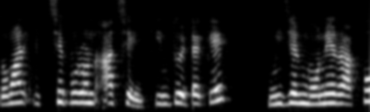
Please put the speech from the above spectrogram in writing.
তোমার ইচ্ছে পূরণ আছে, কিন্তু এটাকে নিজের মনে রাখো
